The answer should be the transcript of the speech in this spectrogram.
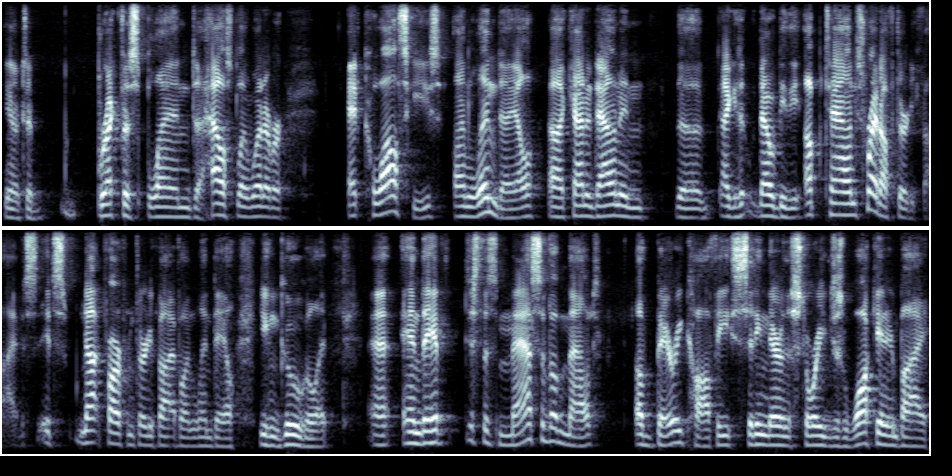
you know to breakfast blend to house blend, whatever. At Kowalski's on Lyndale, uh, kind of down in the I guess that would be the Uptown. It's right off 35. It's it's not far from 35 on Lyndale. You can Google it, uh, and they have just this massive amount of berry coffee sitting there in the store. You just walk in and buy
